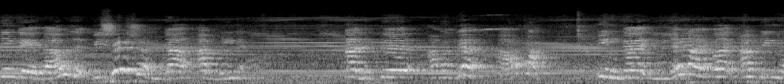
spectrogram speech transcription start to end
இங்க ஏதாவது விசேஷம்டா அப்படின்னு. அதுக்கு அவங்க ஆமா இங்க இல்லையாழ்வார் அப்படின்னு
